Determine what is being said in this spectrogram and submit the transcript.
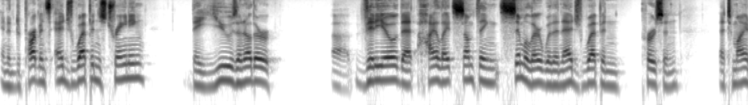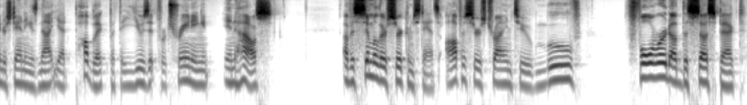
In the department's edged weapons training, they use another uh, video that highlights something similar with an edged weapon person that, to my understanding, is not yet public, but they use it for training in house of a similar circumstance. Officers trying to move forward of the suspect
